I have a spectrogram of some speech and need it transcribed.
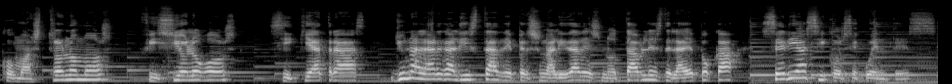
como astrónomos, fisiólogos, psiquiatras, y una larga lista de personalidades notables de la época serias y consecuentes.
